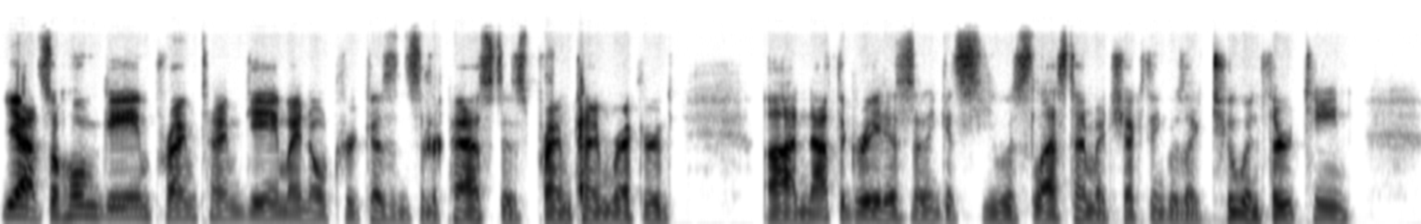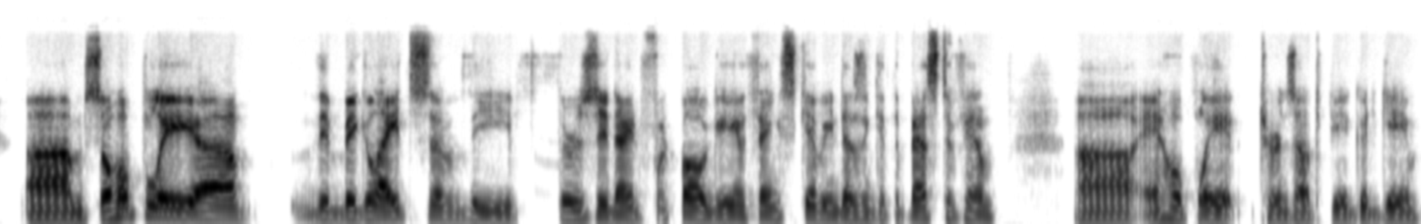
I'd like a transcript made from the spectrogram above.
Yeah, it's a home game, primetime game. I know Kirk Cousins in the past his primetime record. Uh, not the greatest. I think it's he was last time I checked, I think was like two and thirteen. Um, so hopefully uh the big lights of the Thursday night football game, Thanksgiving doesn't get the best of him. Uh, and hopefully it turns out to be a good game.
